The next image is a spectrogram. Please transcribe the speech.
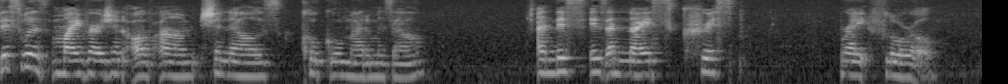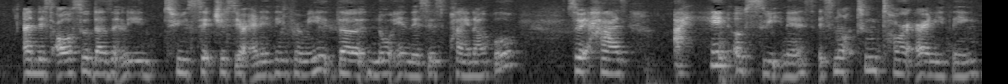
This was my version of um, Chanel's Coco Mademoiselle. And this is a nice, crisp, bright floral and this also doesn't lead to citrusy or anything for me the note in this is pineapple so it has a hint of sweetness it's not too tart or anything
